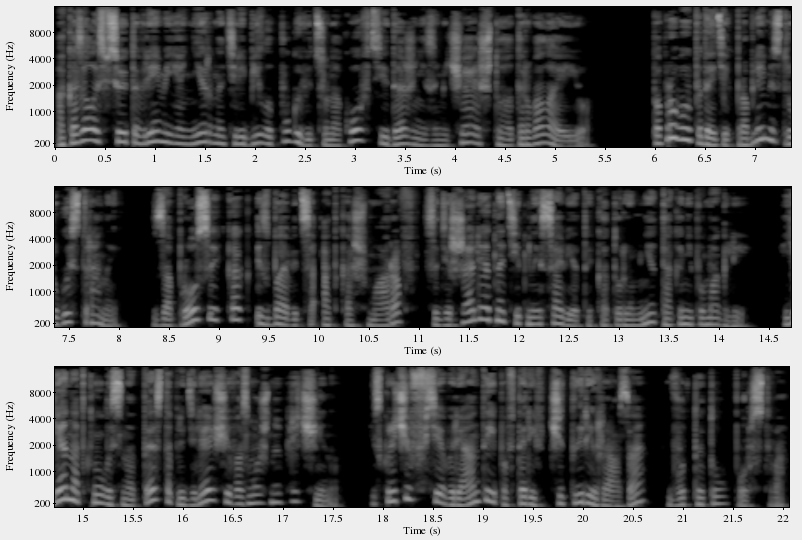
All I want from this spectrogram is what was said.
Оказалось, все это время я нервно теребила пуговицу на кофте и даже не замечая, что оторвала ее. Попробую подойти к проблеме с другой стороны. Запросы «Как избавиться от кошмаров» содержали однотипные советы, которые мне так и не помогли я наткнулась на тест, определяющий возможную причину. Исключив все варианты и повторив четыре раза, вот это упорство.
